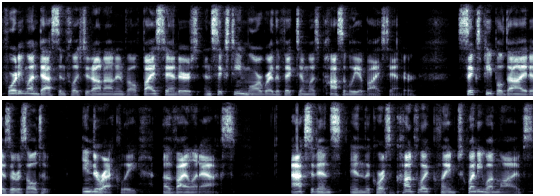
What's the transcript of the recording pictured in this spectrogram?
41 deaths inflicted on uninvolved bystanders, and 16 more where the victim was possibly a bystander. Six people died as a result of indirectly of violent acts. Accidents in the course of conflict claimed 21 lives,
